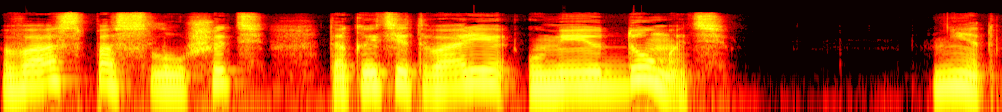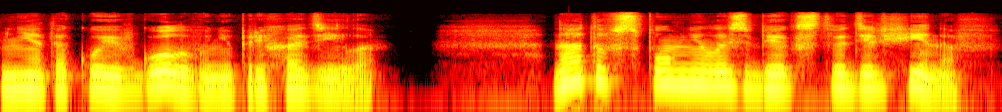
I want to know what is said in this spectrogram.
«Вас послушать, так эти твари умеют думать». «Нет, мне такое и в голову не приходило. Нату вспомнилось бегство дельфинов,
